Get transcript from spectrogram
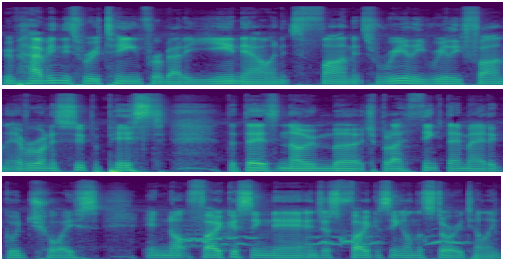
We've been having this routine for about a year now, and it's fun. It's really, really fun. Everyone is super pissed that there's no merch, but I think they made a good choice in not focusing there and just focusing on the storytelling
